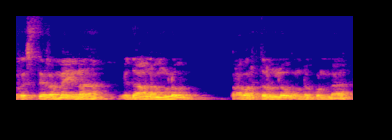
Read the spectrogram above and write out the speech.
ఒక స్థిరమైన విధానంలో ప్రవర్తనలో ఉండకుండా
